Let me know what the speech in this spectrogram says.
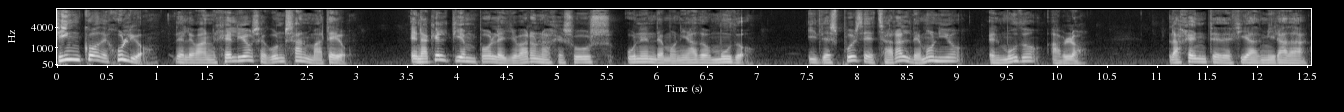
5 de julio del Evangelio según San Mateo. En aquel tiempo le llevaron a Jesús un endemoniado mudo, y después de echar al demonio, el mudo habló. La gente decía admirada,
